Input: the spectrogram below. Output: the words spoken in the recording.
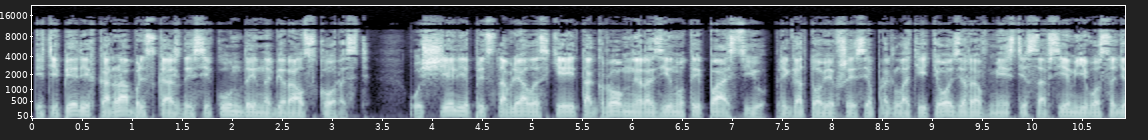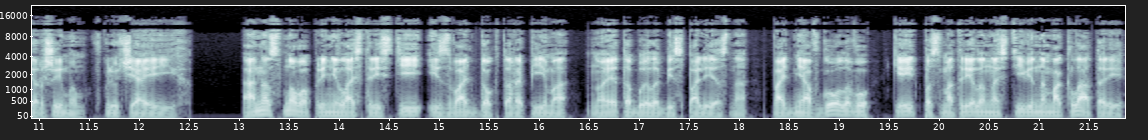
и теперь их корабль с каждой секундой набирал скорость. Ущелье представлялось Кейт огромной разинутой пастью, приготовившейся проглотить озеро вместе со всем его содержимым, включая их. Она снова принялась трясти и звать доктора Пима, но это было бесполезно. Подняв голову, Кейт посмотрела на Стивена Маклатери,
